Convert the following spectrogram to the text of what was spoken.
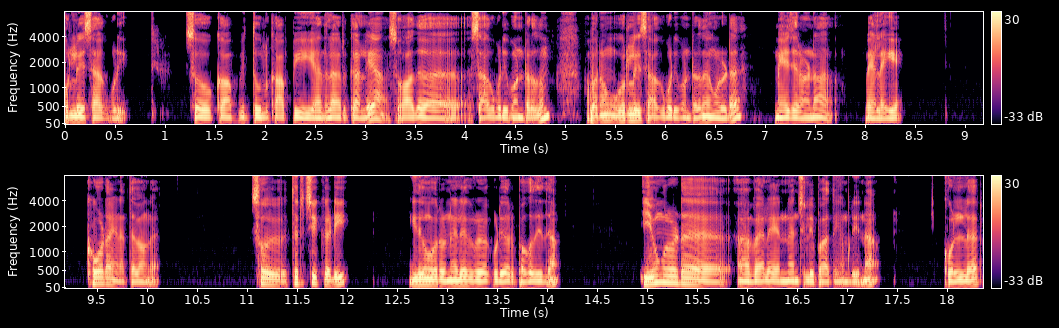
உருளை சாகுபடி. ஸோ காப்பி தூள் காப்பி அதெல்லாம் இருக்கா இல்லையா? ஸோ அதை சாகுபடி பண்ணுறதும் அப்புறம் உருளை சாகுபடி பண்ணுறதும் அவங்களோட மேஜரான வேலையே. கோடா இனத்தவங்க. ஸோ திருச்சிக்கடி இதுவும் ஒரு நிலையில் இருக்கக்கூடிய ஒரு பகுதி தான். இவங்களோட வேலை என்னன்னு சொல்லி பார்த்தீங்க அப்படின்னா கொல்லர்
